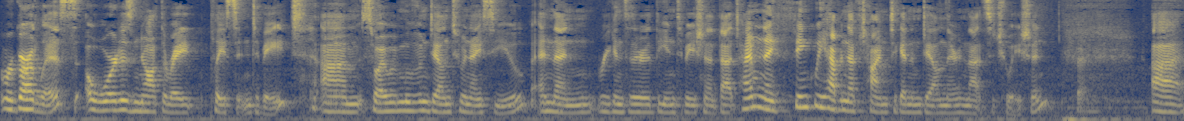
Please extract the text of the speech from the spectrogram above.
regardless, a ward is not the right place to intubate. Um, so, I would move him down to an ICU and then reconsider the intubation at that time. And I think we have enough time to get him down there in that situation. Fair. Uh,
